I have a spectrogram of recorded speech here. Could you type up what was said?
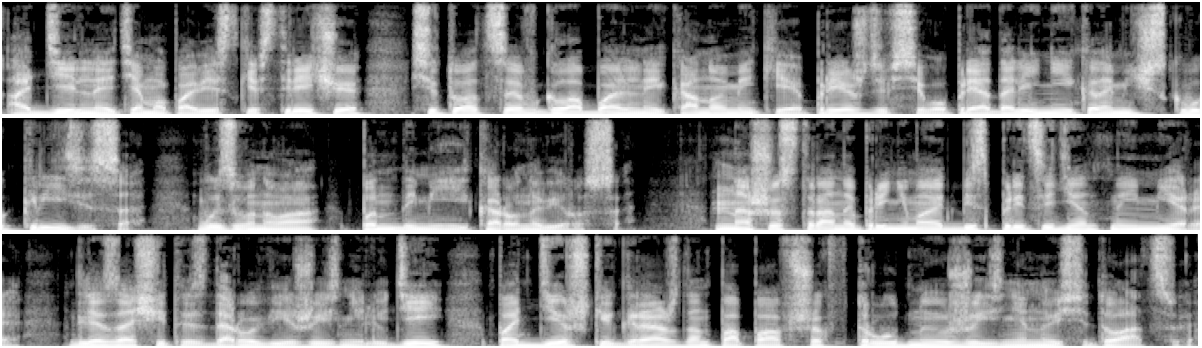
Отдельная тема повестки встречи — ситуация в глобальной экономике, прежде всего преодоление экономического кризиса, вызванного пандемией коронавируса — Наши страны принимают беспрецедентные меры для защиты здоровья и жизни людей, поддержки граждан, попавших в трудную жизненную ситуацию.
